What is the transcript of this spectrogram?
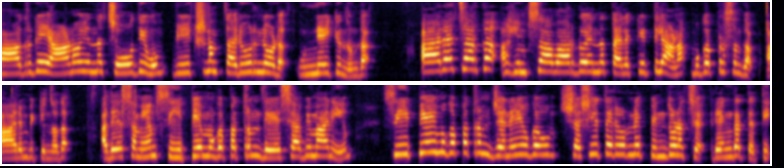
മാതൃകയാണോ എന്ന ചോദ്യവും വീക്ഷണം തരൂരിനോട് ഉന്നയിക്കുന്നുണ്ട്. ആരാച്ചാർക്ക് അഹിംസ അവാർഡോ എന്ന തലക്കെട്ടിലാണ് മുഖപ്രസംഗം ആരംഭിക്കുന്നത്. അതേസമയം സി പി എം മുഖപത്രം ദേശാഭിമാനിയും സി പി ഐ മുഖപത്രം ജനയുഗവും ശശി തരൂറിനെ പിന്തുണച്ച് രംഗത്തെത്തി.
